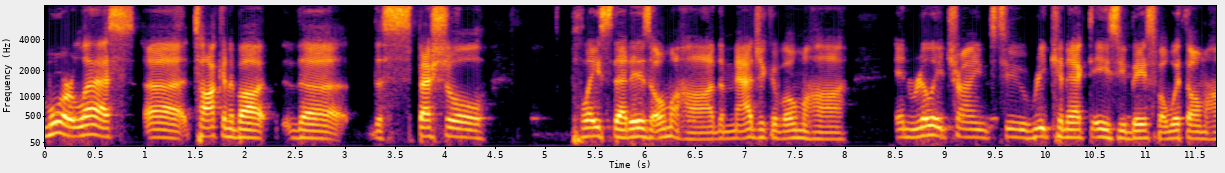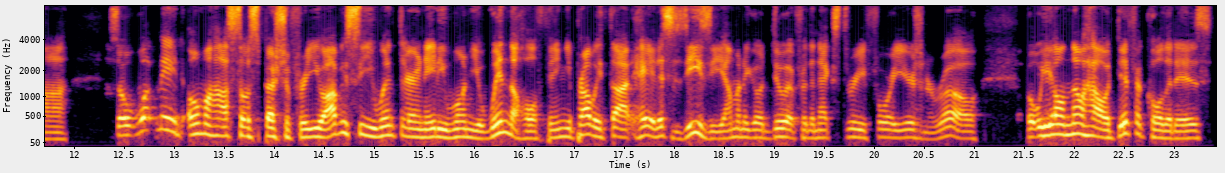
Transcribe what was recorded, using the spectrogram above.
more or less uh, talking about the the special place that is Omaha, the magic of Omaha, and really trying to reconnect AC baseball with Omaha. So, what made Omaha so special for you? Obviously, you went there in 81, you win the whole thing. You probably thought, hey, this is easy. I'm going to go do it for the next three, four years in a row. But we all know how difficult it is.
